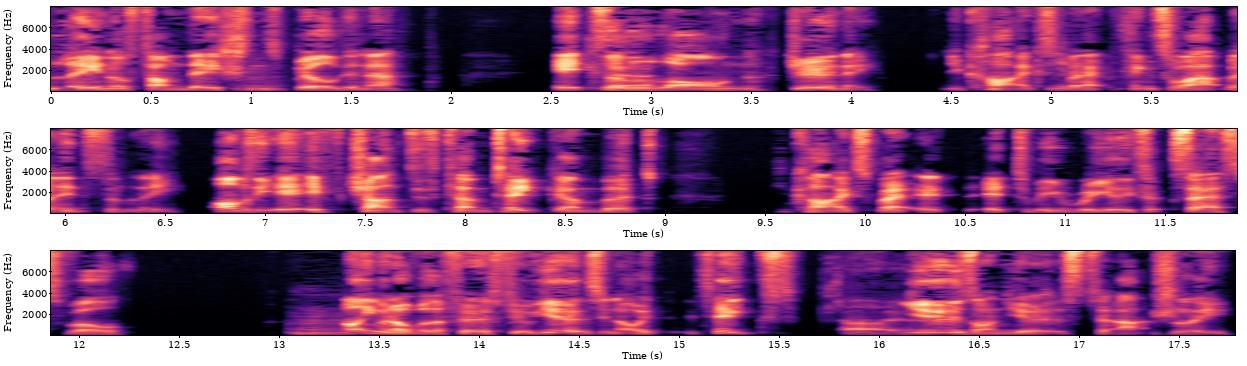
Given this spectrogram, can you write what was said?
laying those foundations, building up. It's a long journey. You can't expect things to happen instantly. Obviously, if chances come, take them, but you can't expect it, it to be really successful. Mm. Not even over the first few years. You know, it, it takes Oh, yeah. years on years to actually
